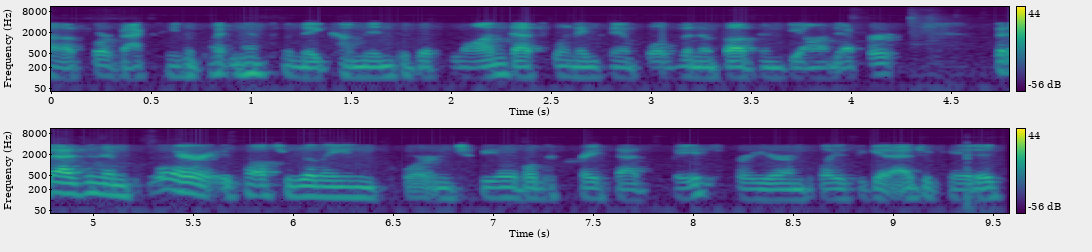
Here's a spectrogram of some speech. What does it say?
uh, for vaccine appointments when they come into the salon. That's one example of an above and beyond effort. But as an employer, it's also really important to be able to create that space for your employees to get educated,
